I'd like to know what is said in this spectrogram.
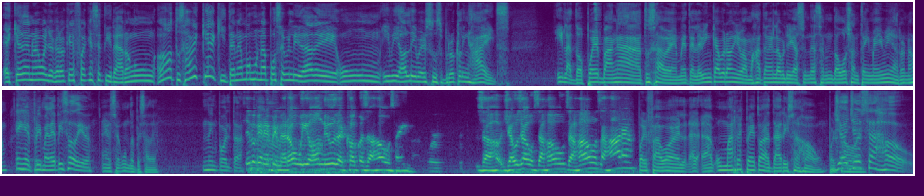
Es que de nuevo yo creo que fue que se tiraron un... Oh, tú sabes que aquí tenemos una posibilidad de un Evie Ollie versus Brooklyn Heights. Y las dos pues van a, tú sabes, meterle bien cabrón y vamos a tener la obligación de hacer un double shantae maybe, I don't know, En el primer episodio, en el segundo episodio. No importa. Sí, porque en el primero we all knew that Coco's a hoe, ahí. Jojo's a hoe, Zaho, Zahara. Por favor, a- a- un más respeto a Daddy's a Hoe, por favor. Jojo's a hoe.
